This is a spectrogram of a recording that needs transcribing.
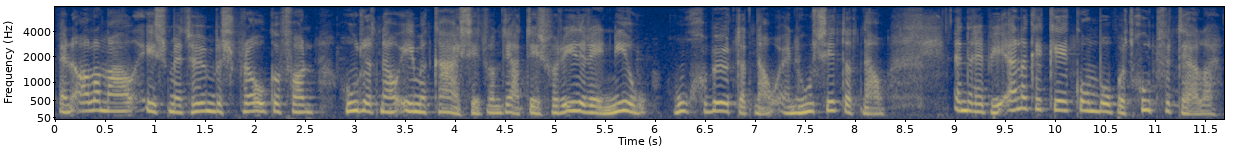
En allemaal is met hun besproken van hoe dat nou in elkaar zit. Want ja, het is voor iedereen nieuw. Hoe gebeurt dat nou en hoe zit dat nou? En dan heb je elke keer, kon Bob het goed vertellen.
